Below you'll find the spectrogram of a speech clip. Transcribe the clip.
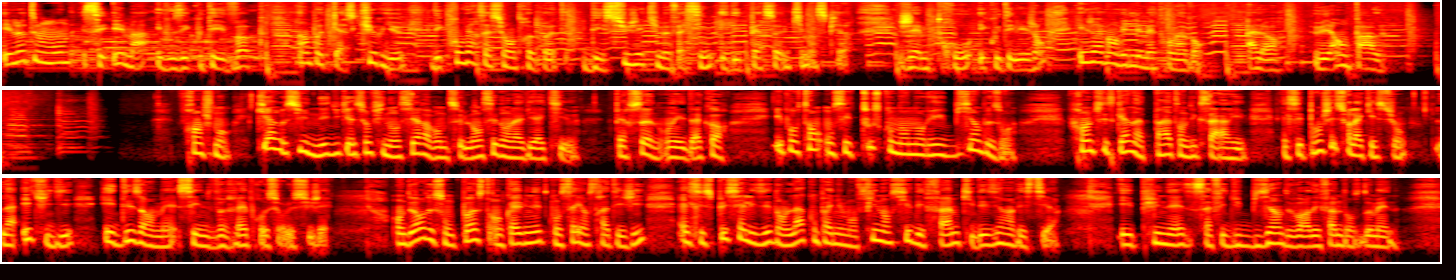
Hello tout le monde, c'est Emma et vous écoutez VOP, un podcast curieux, des conversations entre potes, des sujets qui me fascinent et des personnes qui m'inspirent. J'aime trop écouter les gens et j'avais envie de les mettre en avant. Alors, viens, on parle. Franchement, qui a reçu une éducation financière avant de se lancer dans la vie active? Personne, on est d'accord. Et pourtant, on sait tous qu'on en aurait eu bien besoin. Francesca n'a pas attendu que ça arrive. Elle s'est penchée sur la question, l'a étudiée et désormais, c'est une vraie pro sur le sujet. En dehors de son poste en cabinet de conseil en stratégie, elle s'est spécialisée dans l'accompagnement financier des femmes qui désirent investir. Et punaise, ça fait du bien de voir des femmes dans ce domaine.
